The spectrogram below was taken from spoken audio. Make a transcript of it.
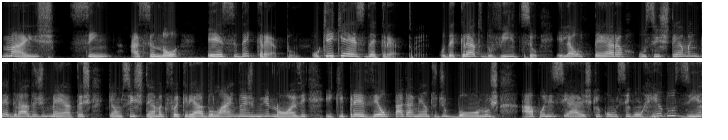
mas sim assinou esse decreto. O que, que é esse decreto? O decreto do Witzel, ele altera o Sistema Integrado de Metas, que é um sistema que foi criado lá em 2009 e que prevê o pagamento de bônus a policiais que consigam reduzir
